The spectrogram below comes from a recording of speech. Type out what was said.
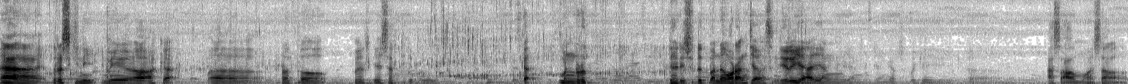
nah terus gini ini uh, agak uh, roto bergeser dikit mungkin menurut dari sudut pandang orang Jawa sendiri ya yang yang dianggap sebagai uh, asal muasal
